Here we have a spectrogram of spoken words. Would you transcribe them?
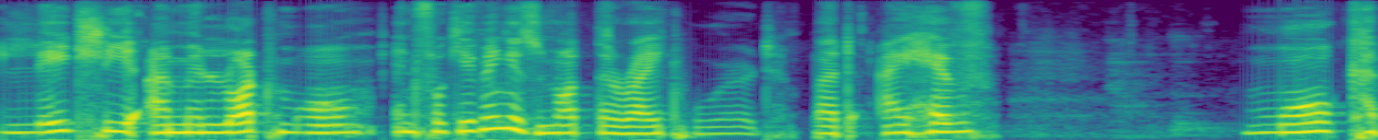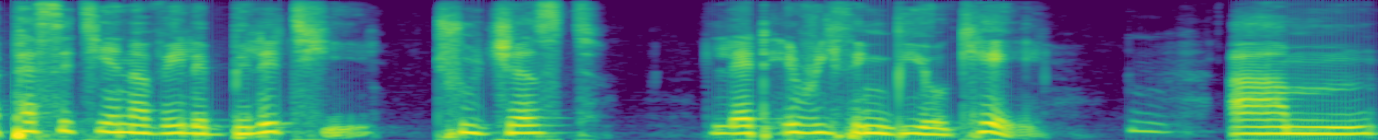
lately I'm a lot more and forgiving is not the right word, but I have more capacity and availability to just let everything be okay. Um,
